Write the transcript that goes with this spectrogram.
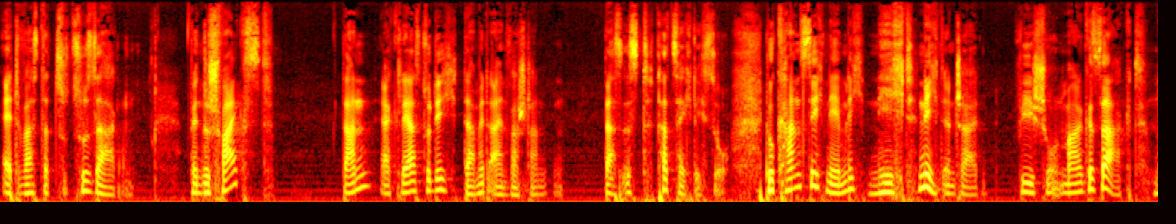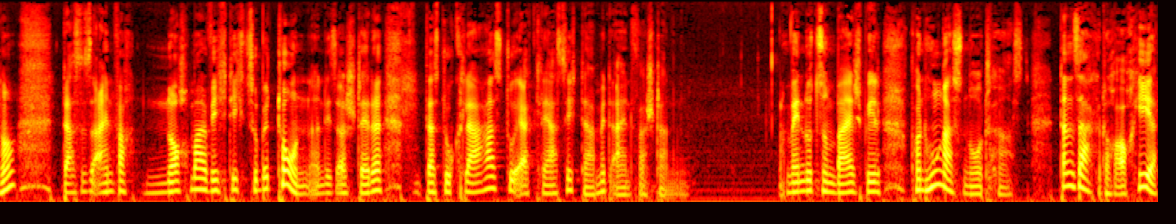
etwas dazu zu sagen. Wenn du schweigst, dann erklärst du dich damit einverstanden. Das ist tatsächlich so. Du kannst dich nämlich nicht nicht entscheiden. Wie schon mal gesagt. Ne? Das ist einfach nochmal wichtig zu betonen an dieser Stelle, dass du klar hast, du erklärst dich damit einverstanden. Wenn du zum Beispiel von Hungersnot hörst, dann sage doch auch hier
